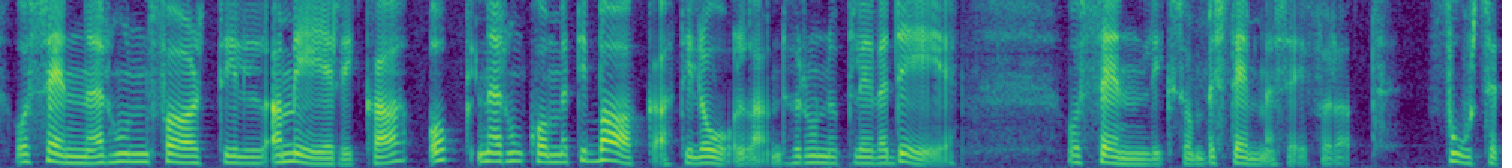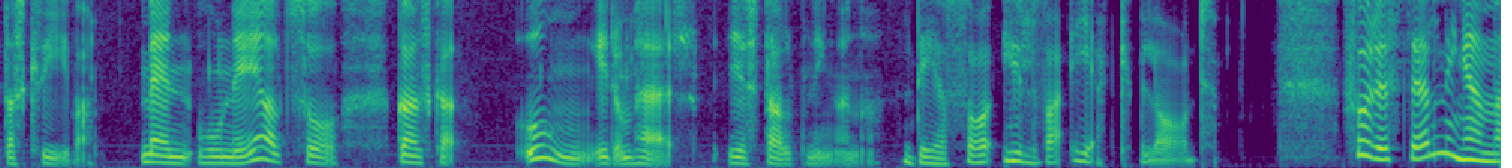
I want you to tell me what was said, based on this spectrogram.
och sen när hon far till Amerika och när hon kommer tillbaka till Åland, hur hon upplever det. Och sen liksom bestämmer sig för att fortsätta skriva. Men hon är alltså ganska ung i de här gestaltningarna. Det sa Ylva Ekblad. Föreställningen,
